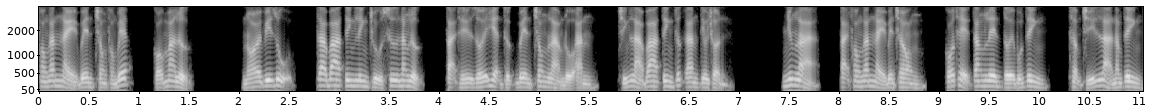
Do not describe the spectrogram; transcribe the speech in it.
phòng ăn này bên trong phòng bếp có ma lực. Nói ví dụ, ta ba tinh linh chủ sư năng lực, tại thế giới hiện thực bên trong làm đồ ăn, chính là ba tinh thức ăn tiêu chuẩn. Nhưng là, tại phòng ăn này bên trong, có thể tăng lên tới bốn tinh, thậm chí là năm tinh.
